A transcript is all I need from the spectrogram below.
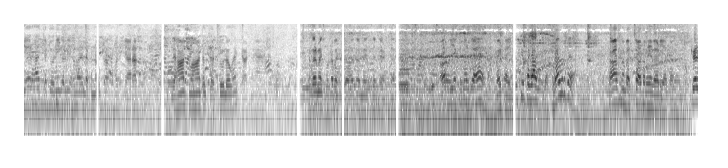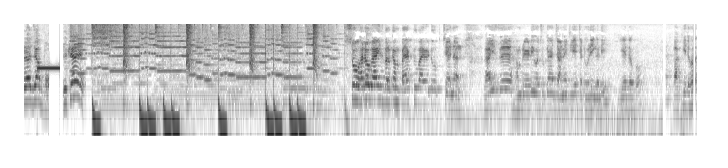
ये रहा चटोरी गली हमारे लखनऊ का बहुत प्यारा था। यहाँ से वहाँ तक चट्टू लोग हैं चाटने आए हैं देखो। अगर मैं छोटा बच्चा होता मैं इससे बैठता। और भैया कितना रुपया है? बैठाई पचास रुपया। पचास रुपया? काश में बच्चा होता भैया बैठ जाता। ठीक है? So hello guys welcome back to my YouTube channel guys हम रेडी हो चुके हैं जाने के लिए चटोरी गली। ये देखो। बाकी देखो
